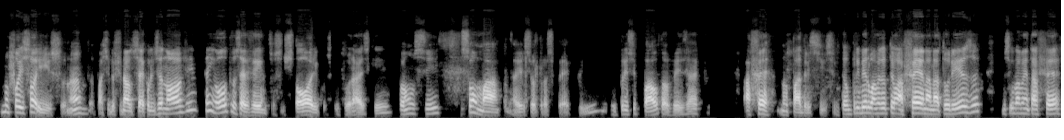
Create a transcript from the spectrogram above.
Não foi só isso. Né? A partir do final do século XIX, tem outros eventos históricos, culturais, que vão se somar a esse outro aspecto. E o principal, talvez, é a fé no Padre Cícero. Então, primeiro momento, eu tenho a fé na natureza, no segundo momento, a fé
